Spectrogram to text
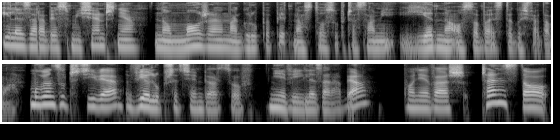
ile zarabiasz miesięcznie? No może na grupę 15 osób czasami jedna osoba jest tego świadoma. Mówiąc uczciwie, wielu przedsiębiorców nie wie, ile zarabia, ponieważ często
